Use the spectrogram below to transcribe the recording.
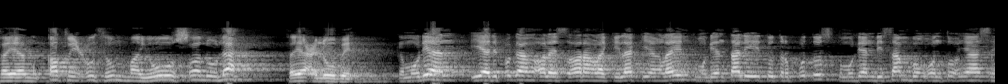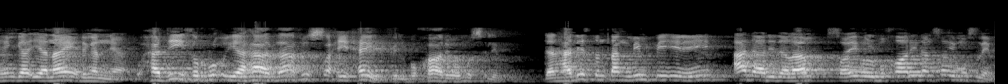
fayanqati'u ثم يوصل له faya'lu bih. kemudian ia dipegang oleh seorang laki-laki yang lain kemudian tali itu terputus kemudian disambung untuknya sehingga ia naik dengannya. Hadis ru'ya hadza fi sahihain fi bukhari wa muslim. Dan hadis tentang mimpi ini ada di dalam sahihul bukhari dan sahih muslim.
